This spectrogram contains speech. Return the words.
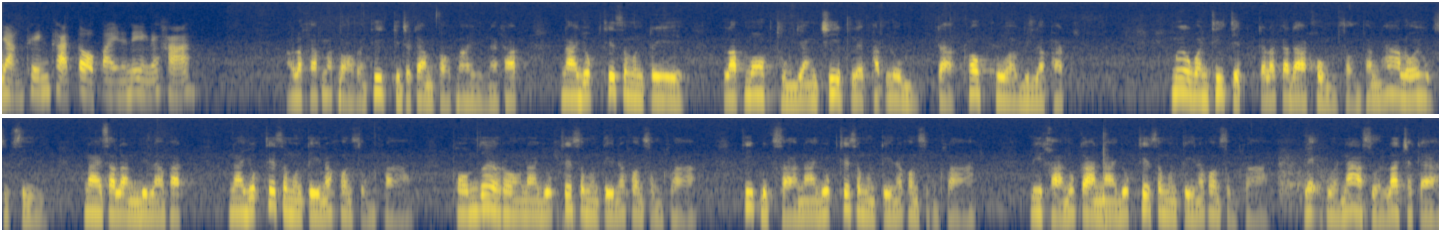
อย่างเคร่งครัดต่อไปนั่นเองนะคะเอาละครับมาต่อกันที่กิจกรรมต่อไปนะครับ นายกเทศมนตรี รับมอบถุงยางชีพและพัดลมจากครอบครัวบิลพัฒน์เมื่อวันที่ 7 กรกฎาคม 2564 นายสรันบิลพัฒน์นายกเทศมนตรีนครสงขลา พร้อมด้วยรองนายกเทศมนตรีนครสงขลา ที่ปรึกษานายกเทศมนตรีนครสงขลาเลขานุการนายกเทศมนตรีนครสงขลา และหัวหน้าส่วนราชการ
